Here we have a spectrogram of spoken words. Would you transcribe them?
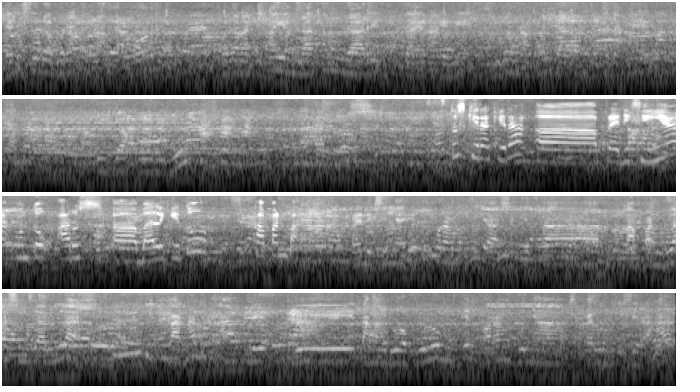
jadi sudah berangsur-angsur saudara kita yang datang dari daerah ini sudah berangsur-angsur ke Jakarta itu mencapai tiga puluh ribu. Terus kira-kira uh, prediksinya untuk arus uh, balik itu kapan Pak? prediksinya itu kurang lebih ya sekitar 18 19 karena di, di, di tanggal 20 mungkin orang punya spare istirahat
